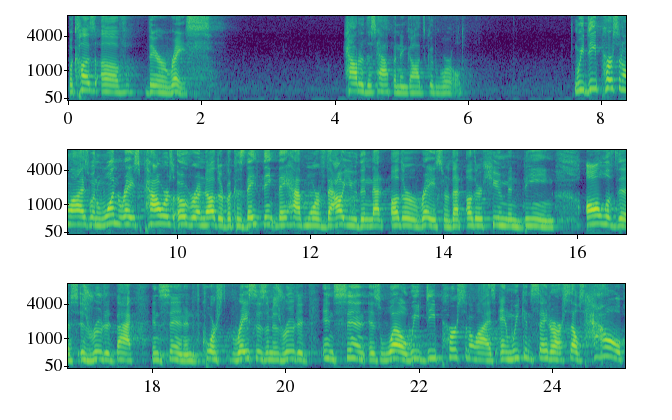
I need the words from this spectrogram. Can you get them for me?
because of their race. How did this happen in God's good world? We depersonalize when one race powers over another because they think they have more value than that other race or that other human being. All of this is rooted back in sin. And of course, racism is rooted in sin as well. We depersonalize and we can say to ourselves, How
